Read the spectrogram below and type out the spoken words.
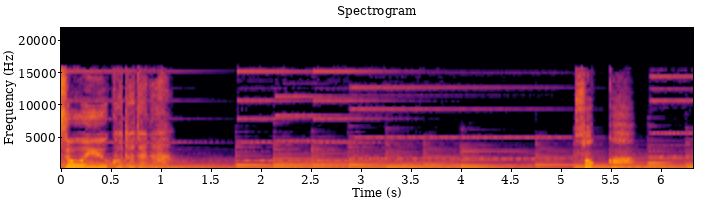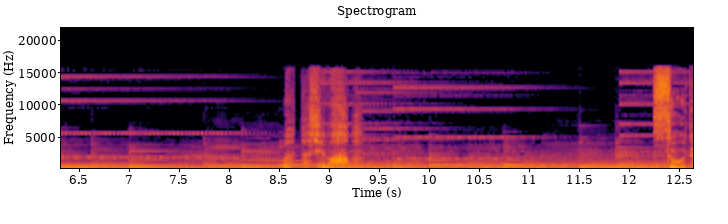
そういうことだな。そっか。私は。そうだ。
